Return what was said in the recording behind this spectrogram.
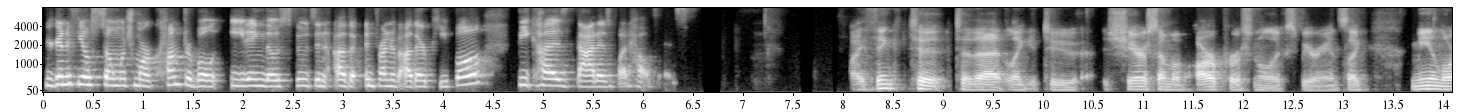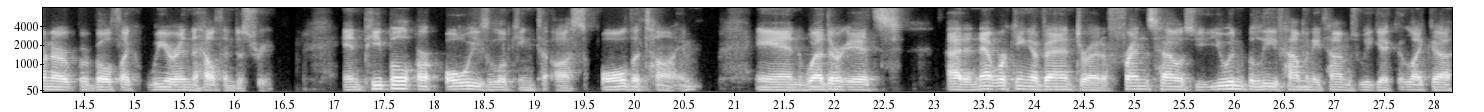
you're going to feel so much more comfortable eating those foods in other in front of other people because that is what health is. I think to to that like to share some of our personal experience like me and lorna are both like we are in the health industry. And people are always looking to us all the time and whether it's at a networking event or at a friend's house you, you wouldn't believe how many times we get like uh,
